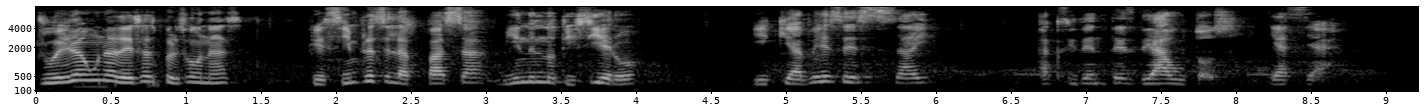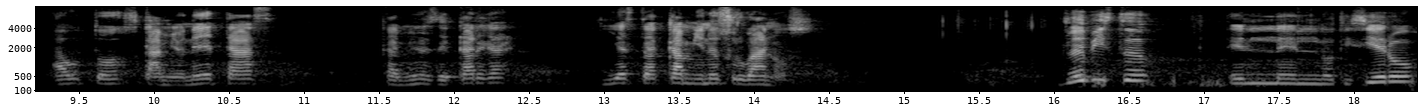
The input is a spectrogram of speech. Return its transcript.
Yo era una de esas personas que siempre se la pasa viendo el noticiero y que a veces hay accidentes de autos, ya sea autos, camionetas, camiones de carga y hasta camiones urbanos. Yo he visto en el noticiero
